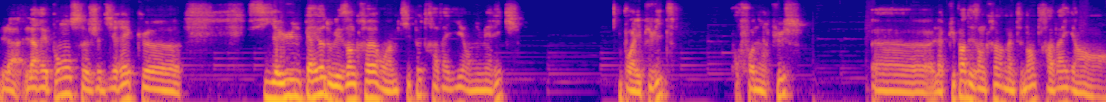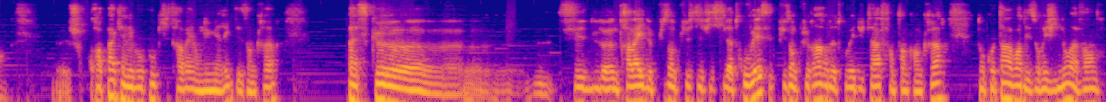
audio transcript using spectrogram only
la, réponse, je dirais que s'il y a eu une période où les encreurs ont un petit peu travaillé en numérique pour aller plus vite, pour fournir plus, euh, la plupart des encreurs maintenant travaillent en... Euh, je ne crois pas qu'il y en ait beaucoup qui travaillent en numérique, des encreurs, parce que euh, c'est un travail de plus en plus difficile à trouver, c'est de plus en plus rare de trouver du taf en tant qu'encreur, donc autant avoir des originaux à vendre.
